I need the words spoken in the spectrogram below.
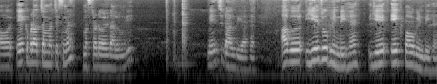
और एक बड़ा चम्मच इसमें मस्टर्ड ऑयल डालूँगी। मिर्च डाल दिया है। अब ये जो भिंडी है, ये एक पाव भिंडी है।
